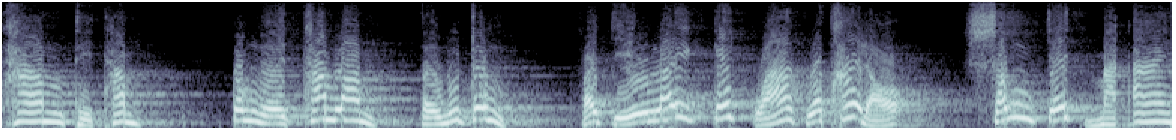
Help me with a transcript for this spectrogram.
tham thì tham. Con người tham lam từ bữa trung phải chịu lấy kết quả của thái độ sống chết mặc ai,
